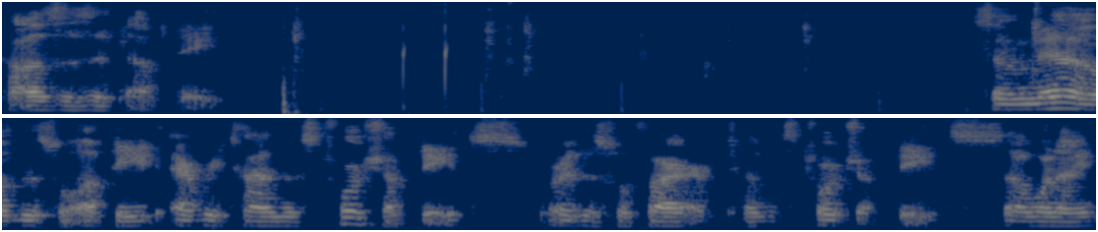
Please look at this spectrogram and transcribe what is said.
causes it to update. So now this will update every time this torch updates, or this will fire every time this torch updates. So when I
